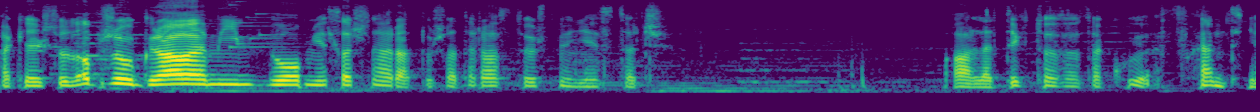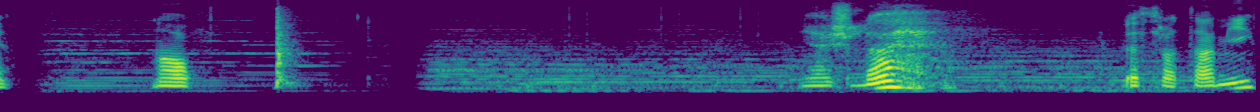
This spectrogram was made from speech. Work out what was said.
A kiedyś to dobrze ugrałem i było mnie stać na ratusz, a teraz to już mnie nie stać. Ale tych to zaatakuje, chętnie. No. Nieźle. Ze stratami.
